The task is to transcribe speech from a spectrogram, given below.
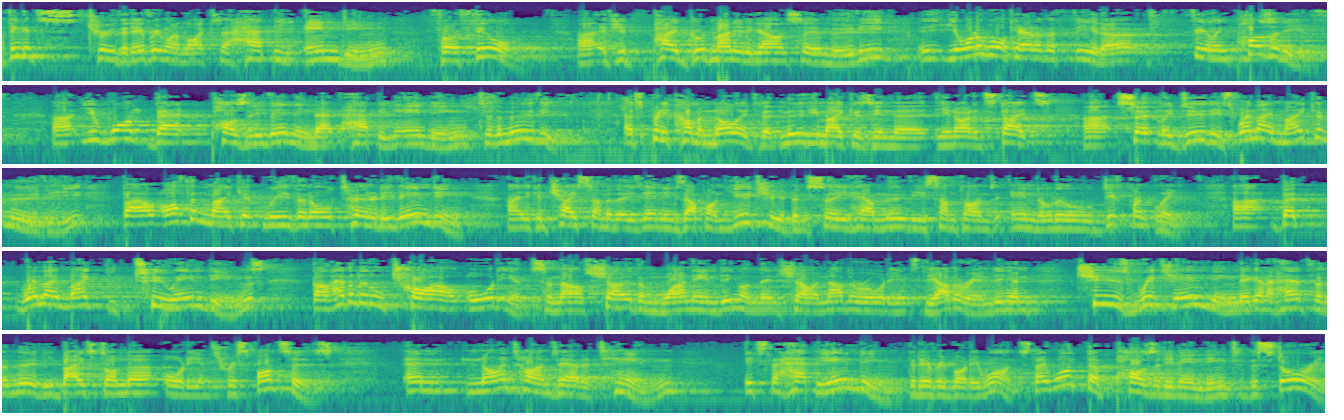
I think it's true that everyone likes a happy ending for a film. Uh, if you've paid good money to go and see a movie, you want to walk out of the theatre feeling positive. Uh, you want that positive ending, that happy ending to the movie. It's pretty common knowledge that movie makers in the United States uh, certainly do this. When they make a movie, they'll often make it with an alternative ending. Uh, you can chase some of these endings up on YouTube and see how movies sometimes end a little differently. Uh, but when they make the two endings, they'll have a little trial audience and they'll show them one ending and then show another audience the other ending and choose which ending they're going to have for the movie based on the audience responses. And nine times out of ten, it's the happy ending that everybody wants. They want the positive ending to the story.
